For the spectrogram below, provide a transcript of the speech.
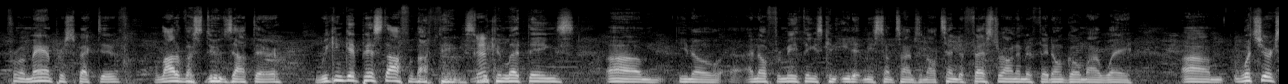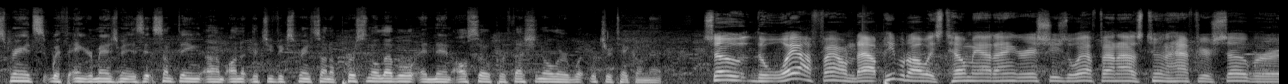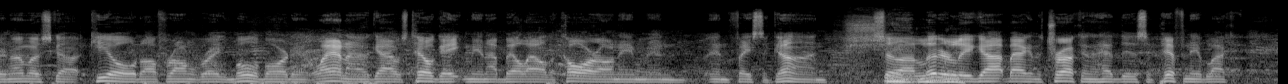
From a man perspective, a lot of us dudes out there, we can get pissed off about things. We can let things, um, you know, I know for me things can eat at me sometimes, and I'll tend to fester on them if they don't go my way. Um, what's your experience with anger management? Is it something um, on that you've experienced on a personal level and then also professional, or what, what's your take on that? So the way I found out, people would always tell me I had anger issues. The way I found out, I was two and a half years sober and almost got killed off Ronald Reagan Boulevard in Atlanta. A guy was tailgating me, and I bailed out of the car on him and and faced a gun. so I literally got back in the truck and had this epiphany of like.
